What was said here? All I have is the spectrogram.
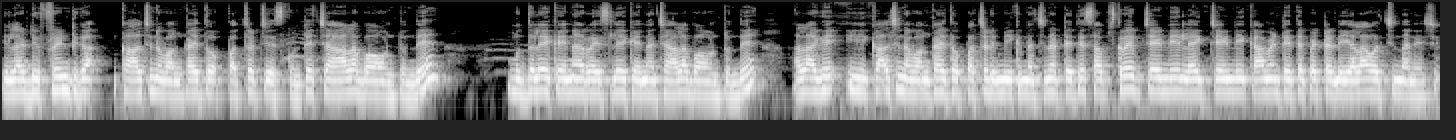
ఇలా డిఫరెంట్గా కాల్చిన వంకాయతో పచ్చడి చేసుకుంటే చాలా బాగుంటుంది. ముద్దలేకైనా రైస్ లేకైనా చాలా బాగుంటుంది. అలాగే ఈ కాల్చిన వంకాయతో పచ్చడి మీకు నచ్చినట్టయితే సబ్స్క్రైబ్ చేయండి లైక్ చేయండి కామెంట్ అయితే పెట్టండి ఎలా వచ్చిందనేసి.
